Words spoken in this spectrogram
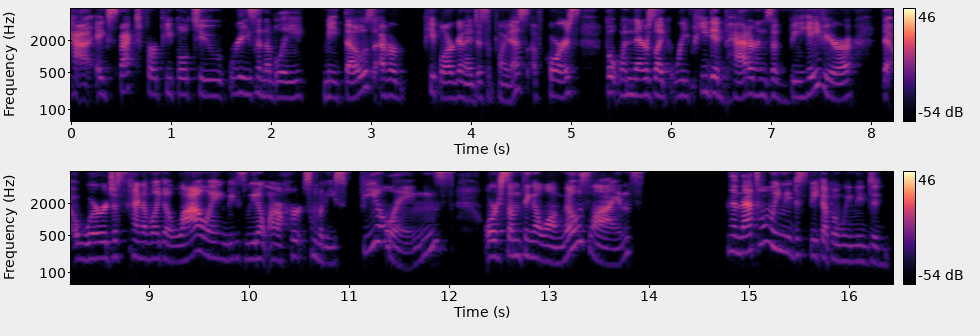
ha- expect for people to reasonably meet those. Ever people are going to disappoint us, of course. But when there's like repeated patterns of behavior that we're just kind of like allowing because we don't want to hurt somebody's feelings or something along those lines, then that's when we need to speak up and we need to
